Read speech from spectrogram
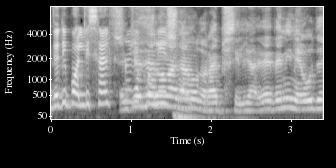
Διότι πολλοί συνάδελφοι σου Ε, να και θέλω να κάνω διαφωνήσουν. τώρα υψηλή, ε, δεν είμαι ούτε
